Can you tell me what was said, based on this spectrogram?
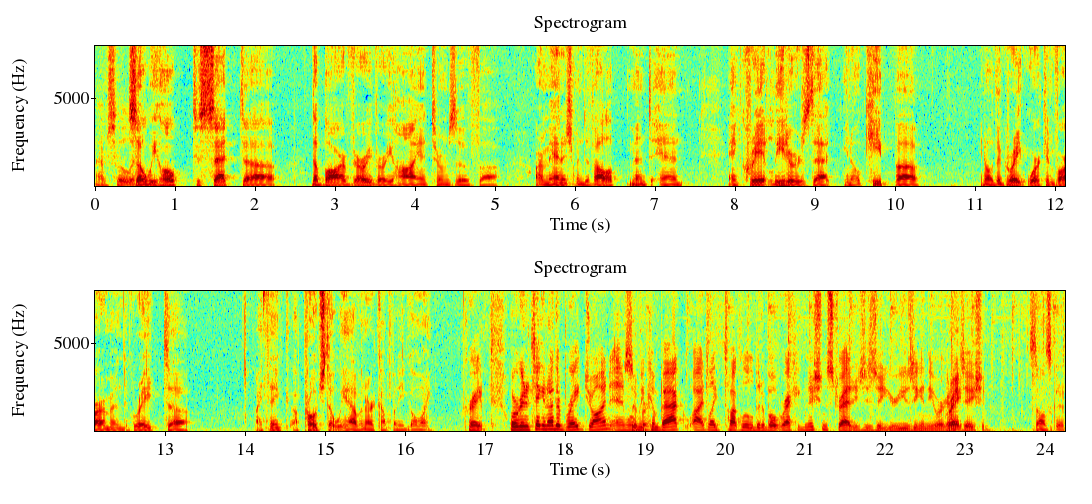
Yeah, absolutely. So we hope to set uh, the bar very, very high in terms of uh, our management development and and create leaders that you know keep uh, you know the great work environment, the great uh, I think approach that we have in our company going. Great. Well, we're going to take another break, John, and when Super. we come back, I'd like to talk a little bit about recognition strategies that you're using in the organization. Great. Sounds good.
